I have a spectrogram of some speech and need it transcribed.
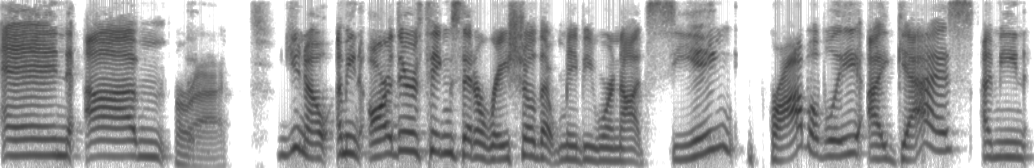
And um, correct. you know, I mean, are there things that are racial that maybe we're not seeing? Probably, I guess. I mean,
